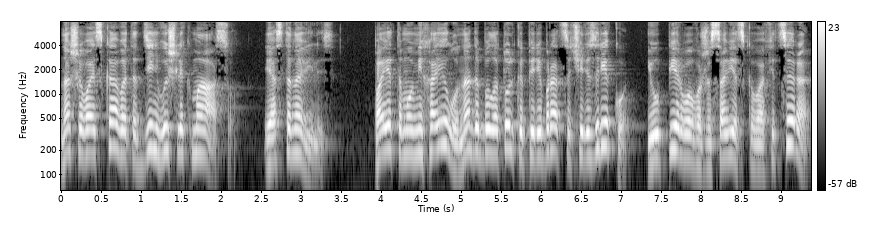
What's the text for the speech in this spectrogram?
наши войска в этот день вышли к Маасу и остановились. Поэтому Михаилу надо было только перебраться через реку и у первого же советского офицера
